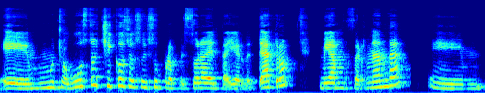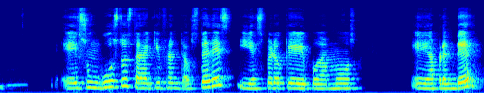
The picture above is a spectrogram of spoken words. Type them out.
eh, mucho gusto, chicos, yo soy su profesora del taller de teatro, me llamo Fernanda, em, es un gusto estar aquí frente a ustedes y espero que podamos eh, aprender,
